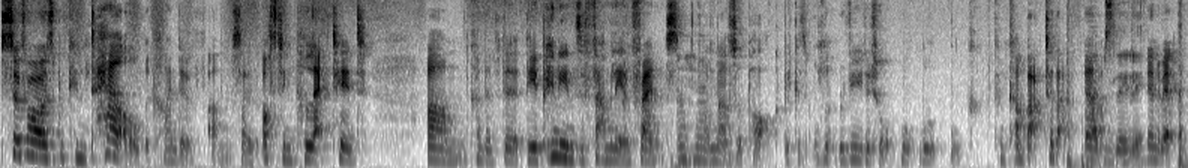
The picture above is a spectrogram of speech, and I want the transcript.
so far as we can tell, the kind of um, so Austen collected. Um, kind of the, the opinions of family and friends on Mansfield Park because it wasn't reviewed at all. We'll, we'll, we'll can come back to that um, Absolutely. in a bit.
